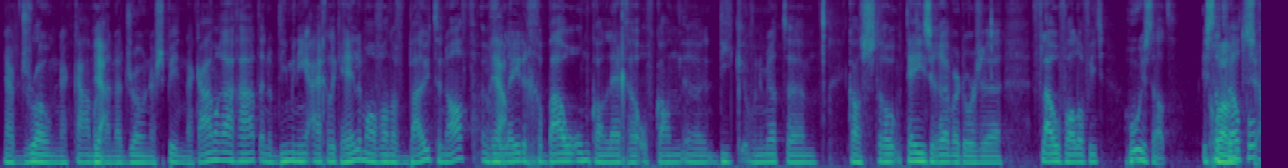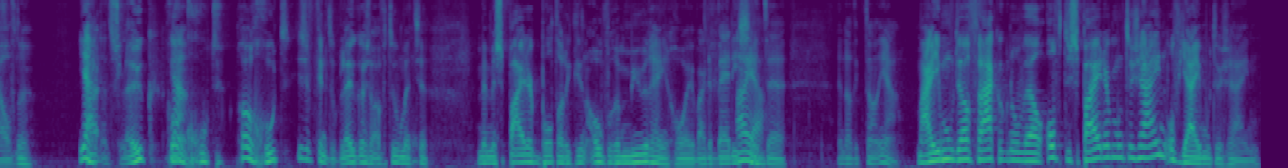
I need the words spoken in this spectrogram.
naar drone, naar camera, Ja. naar drone, naar spin, naar camera gaat. En op die manier eigenlijk helemaal vanaf buitenaf een Ja. volledig gebouw om kan leggen. Of kan, eh die, of noem je dat, ehm, kan taseren, waardoor ze flauw vallen of iets. Hoe is dat? Is Gewoon dat wel tof? hetzelfde. Ja, dat is leuk. Gewoon goed. gewoon goed. Dus ik vind het ook leuk als af en toe met, je, met mijn spiderbot... dat ik die over een muur heen gooi waar de baddies Ah, zitten. En dat ik dan, ja. Maar je moet wel vaak ook nog wel... of de spider moet er zijn, of jij moet er zijn.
